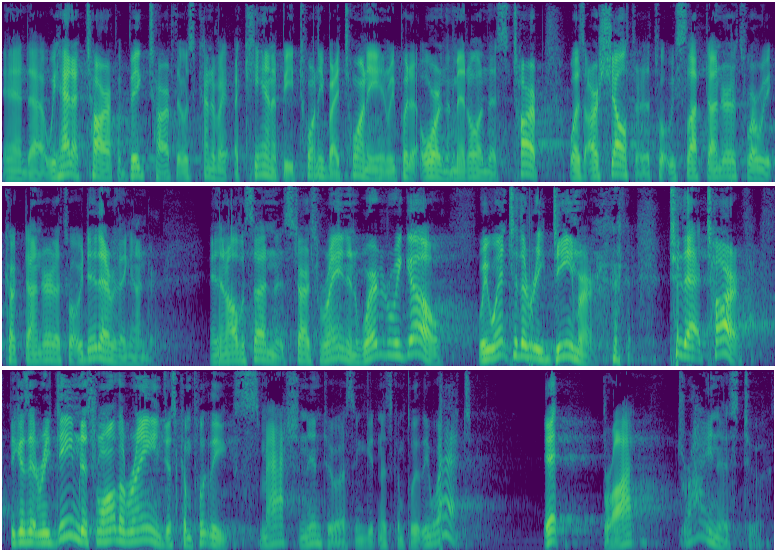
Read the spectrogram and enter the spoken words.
And uh, we had a tarp, a big tarp that was kind of a, a, canopy, 20 by 20, and we put an oar in the middle, and this tarp was our shelter. That's what we slept under, that's where we cooked under, that's what we did everything under. And then all of a sudden it starts raining. Where did we go? We went to the Redeemer, to that tarp, because it redeemed us from all the rain just completely smashing into us and getting us completely wet. It brought dryness to us.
